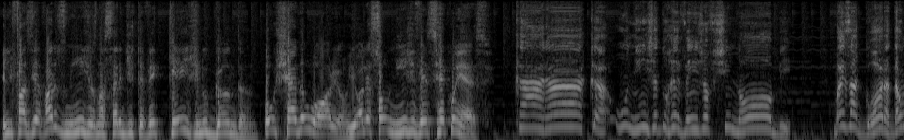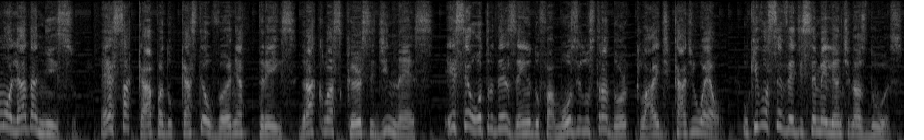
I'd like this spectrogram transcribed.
Ele fazia vários ninjas na série de TV Cage no Gundam, ou Shadow Warrior, e olha só o ninja e vê se reconhece. Caraca, o ninja do Revenge of Shinobi. Mas agora dá uma olhada nisso. Essa capa do Castlevania 3, Drácula's Curse de NES. Esse é outro desenho do famoso ilustrador Clyde Cadwell. O que você vê de semelhante nas duas?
